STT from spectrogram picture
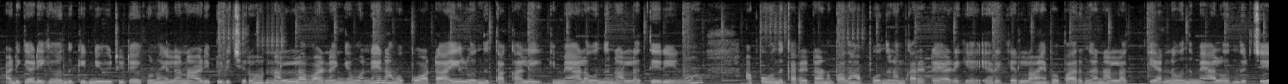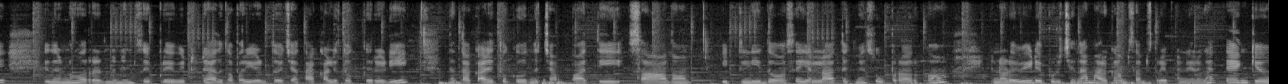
அடிக்கடிக்கு வந்து கிண்டி விட்டுட்டே இருக்கணும். இல்லைன்னா அடி பிடிச்சிரும். நல்லா வணங்க உடனே நம்ம போட்ட ஆயில் வந்து தக்காளிக்கு மேலே வந்து நல்லா தெரியணும். அப்போ வந்து கரெக்டான பதம் அப்போ வந்து நம்ம கரெக்டாக இறக்க இறக்கிடலாம். இப்போ பாருங்கள் நல்லா எண்ணெய் வந்து மேலே வந்துடுச்சு இது இன்னும் ஒரு ரெண்டு நிமிஷம் இப்படியே விட்டுட்டு அதுக்கப்புறம் எடுத்து வச்சா தக்காளி தொக்கு ரெடி இந்த தக்காளி தொக்கு வந்து சப்பாத்தி சாதம் இட்லி தோசை எல்லாத்துக்குமே சூப்பராக இருக்கும். என்னோடய வீடியோ பிடிச்சிருந்தா மறக்காமல் சப்ஸ்கிரைப் பண்ணிடுங்க. தேங்க்யூ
